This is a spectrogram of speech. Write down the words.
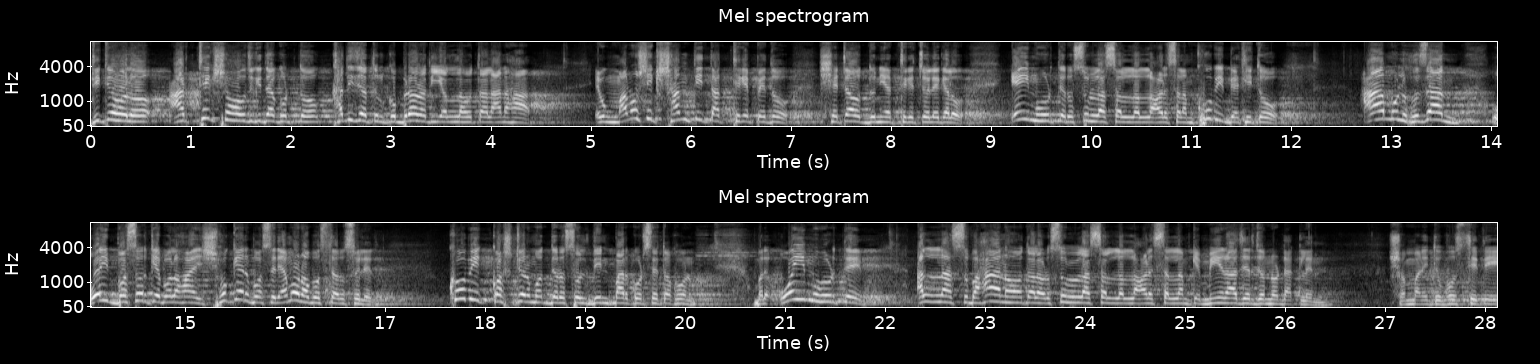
দ্বিতীয় হলো, আর্থিক সহযোগিতা করত খাদিজাতুল কোবরা রদি আল্লাহ আনহা। এবং মানসিক শান্তি তার থেকে পেত, সেটাও দুনিয়ার থেকে চলে গেল। এই মুহূর্তে রসুল্লাহ সাল্লাহ সাল্লাম খুবই ব্যথিত। আমুল হুজান ওই বছরকে বলা হয় শোকের বছর, এমন অবস্থা রসুলের। খুবই কষ্টের মধ্যে রসুল দিন পার করছে তখন। বলে ওই মুহূর্তে আল্লাহ সুবাহান রসুল্লাহ সাল্লাহ সাল্লামকে মেয়েরাজের জন্য ডাকলেন। সম্মানিত উপস্থিতি,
